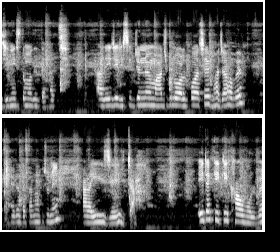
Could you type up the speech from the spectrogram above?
জিনিস তোমাদের দেখাচ্ছি। আর এই যে রিসির জন্য মাছগুলো অল্প আছে ভাজা হবে। এটা দেখানোর কিছু নেই। আর এই যে এইটা এইটা কে কে খাও বলবে?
